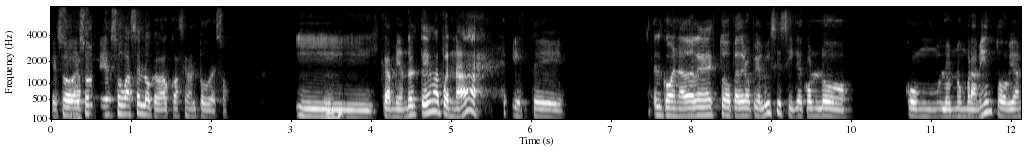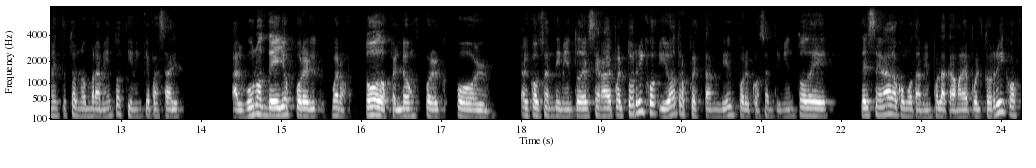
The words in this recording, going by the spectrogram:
Eso, eso, eso va a ser lo que va a ocasionar todo eso. Y cambiando el tema, pues nada, este, el gobernador electo Pedro Pierluisi sigue con, los con los nombramientos. Obviamente estos nombramientos tienen que pasar algunos de ellos por el, bueno, todos, perdón, por el, por el consentimiento del Senado de Puerto Rico y otros pues también por el consentimiento de, del Senado como también por la Cámara de Puerto Rico,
